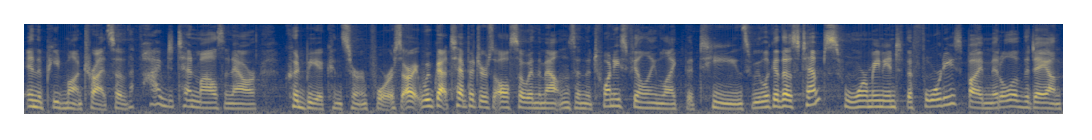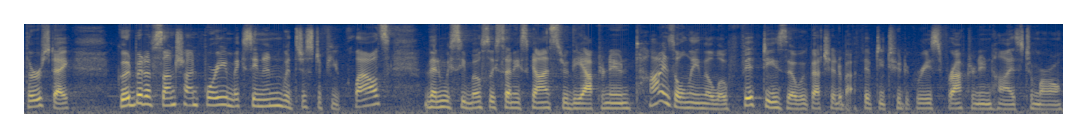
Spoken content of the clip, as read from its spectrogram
in the Piedmont Triad. So the 5 to 10 miles an hour could be a concern for us. All right, we've got temperatures also in the mountains in the 20s feeling like the teens. We look at those temps warming into the 40s by middle of the day on Thursday. Good bit of sunshine for you, mixing in with just a few clouds. Then we see mostly sunny skies through the afternoon. Highs only in the low 50s, though. We've got you at about 52 degrees for afternoon highs tomorrow.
